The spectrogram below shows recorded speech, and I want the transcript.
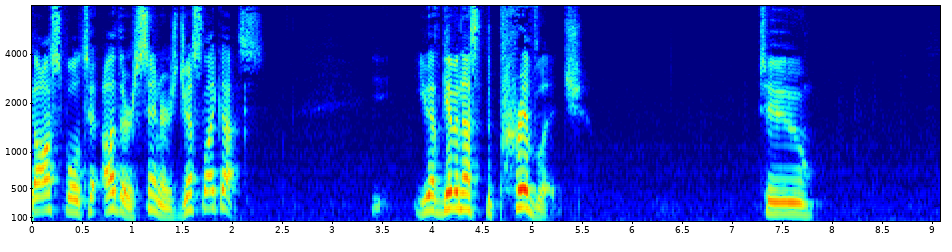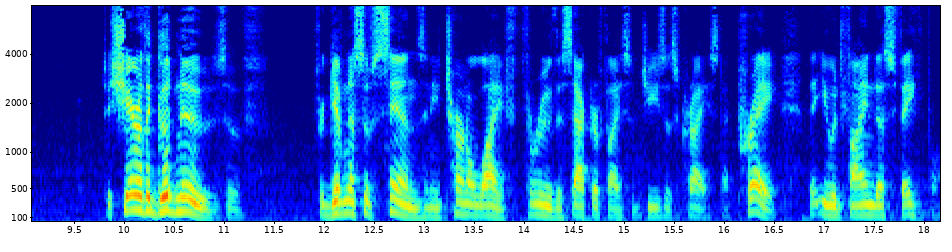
gospel to other sinners just like us. You have given us the privilege to, to share the good news of forgiveness of sins and eternal life through the sacrifice of Jesus Christ. I pray that you would find us faithful.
